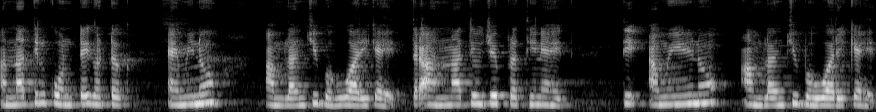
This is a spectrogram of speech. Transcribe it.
अन्नातील कोणते घटक ॲमिनो आम्लांची बहुवारिक आहेत? तर अन्नातील जे प्रथिने आहेत ती अमिनो आम्लांची बहुवारिके आहेत.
